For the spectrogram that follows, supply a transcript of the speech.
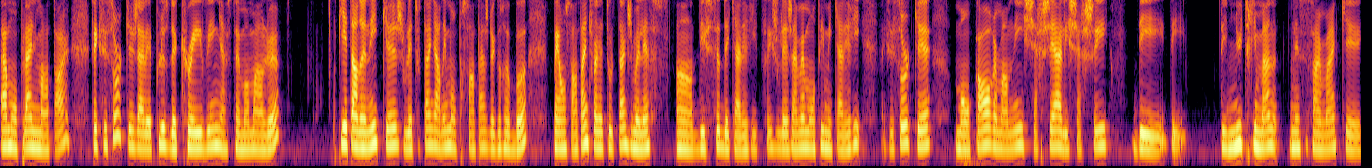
à mon plan alimentaire. Fait que c'est sûr que j'avais plus de craving à ce moment-là. Puis étant donné que je voulais tout le temps garder mon pourcentage de gras bas, bien, on s'entend qu'il fallait tout le temps que je me laisse en déficit de calories. sais. Je voulais jamais monter mes calories. C'est sûr que mon corps, à un moment donné, il cherchait à aller chercher des, des, des nutriments nécessairement que,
